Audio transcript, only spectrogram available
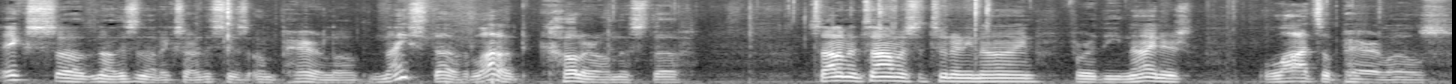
X, uh, no, this is not XR. This is unparalleled. Nice stuff. A lot of color on this stuff. Solomon Thomas to 299 for the Niners. Lots of parallels.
